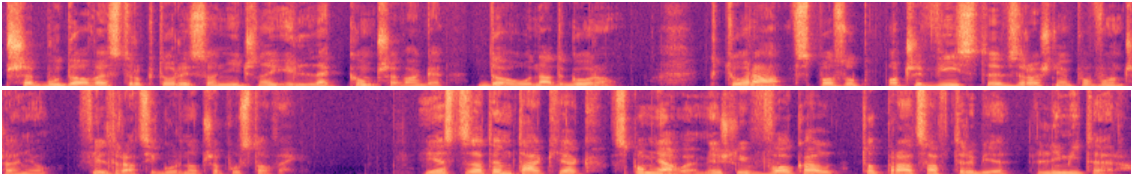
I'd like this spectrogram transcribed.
przebudowę struktury sonicznej i lekką przewagę dołu nad górą która w sposób oczywisty wzrośnie po włączeniu filtracji górnoprzepustowej. Jest zatem tak, jak wspomniałem, jeśli wokal to praca w trybie limitera.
